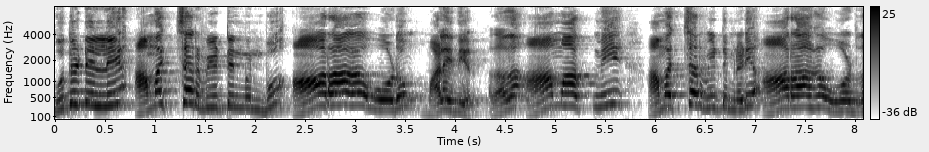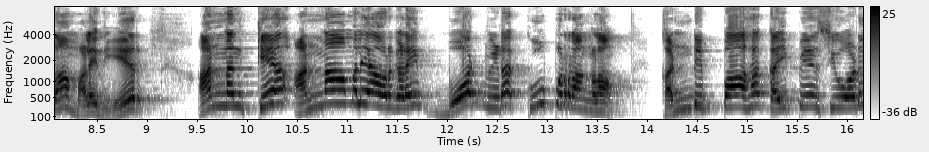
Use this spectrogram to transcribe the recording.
புதுடில்லி அமைச்சர் வீட்டின் முன்பு ஆறாக ஓடும் மழைநீர். அதாவது ஆம் ஆத்மி அமைச்சர் வீட்டு முன்னாடி ஆறாக ஓடுதான் மழைநீர். அண்ணன் கே அண்ணாமலை அவர்களை போட் விட கூப்பிடுறாங்களாம். கண்டிப்பாக கைபேசியோடு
